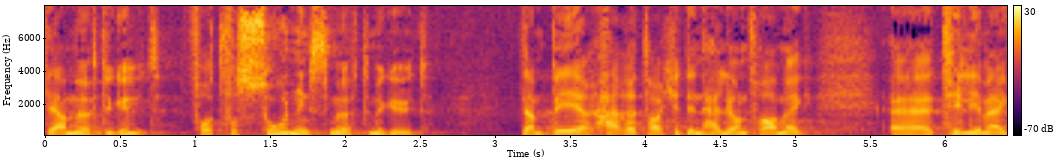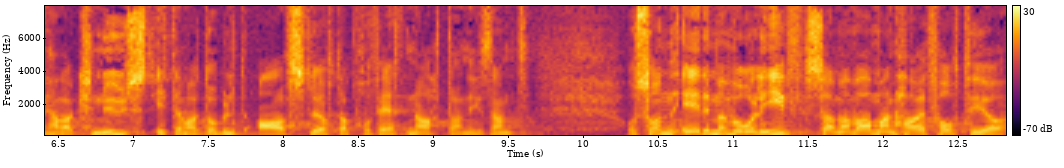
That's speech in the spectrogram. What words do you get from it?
Der møter Gud for et forsoningsmøte med Gud. Der han ber 'Herre, ta ikke Din Hellige Ånd fra meg'. Eh, tilgi meg. Han var knust etter han var blitt avslørt av profeten Nathan. ikke sant? Og Sånn er det med våre liv, samme hva man har i fortida.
